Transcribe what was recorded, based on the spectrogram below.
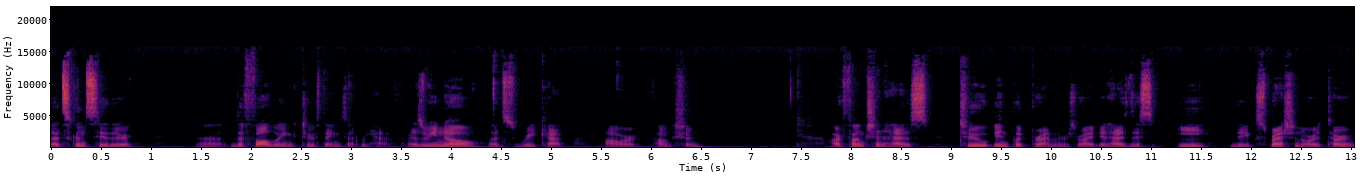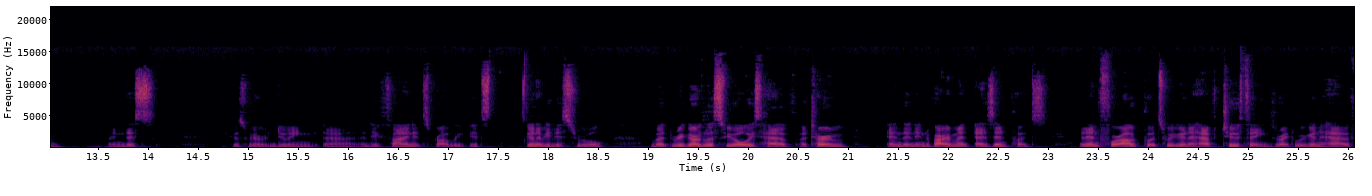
let's consider uh, the following two things that we have. As we know, let's recap our function. Our function has two input parameters, right? It has this e, the expression or a term. and this, because we are doing uh, a define, it's probably, it's going to be this rule. But regardless, we always have a term and an environment as inputs. And then for outputs, we're going to have two things, right? We're going to have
